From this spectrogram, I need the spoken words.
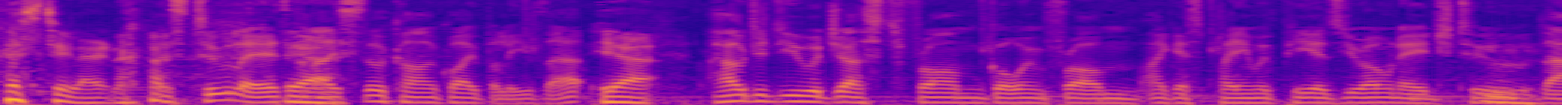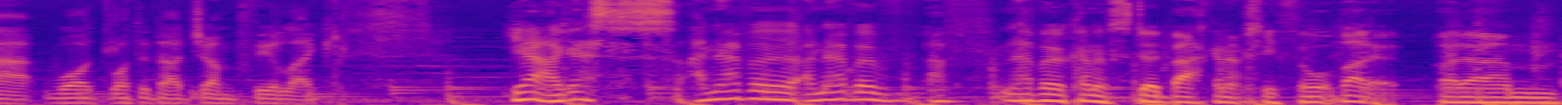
it's too late now. It's too late, Yeah. and I still can't quite believe that. Yeah. How did you adjust from going from, I guess, playing with peers your own age to Hmm. that? What What did that jump feel like? Yeah, I guess I never, I never, I've never kind of stood back and actually thought about it. But um,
